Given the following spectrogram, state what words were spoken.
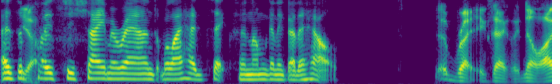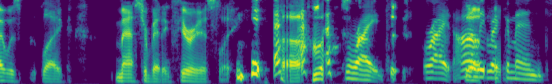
as Yeah. opposed to shame around, well, I had sex and I'm going to go to hell. Uh, right, exactly. No, I was like masturbating furiously. Uh, right, great. Highly recommend.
